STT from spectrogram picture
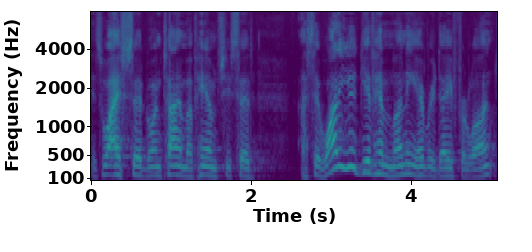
His wife said one time of him, she said, I said, why do you give him money every day for lunch?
